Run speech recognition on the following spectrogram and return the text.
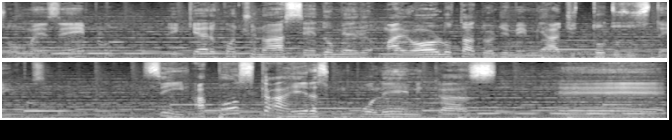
Sou um exemplo e quero continuar sendo o maior lutador de MMA de todos os tempos. Sim, após carreiras com polêmicas, é,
